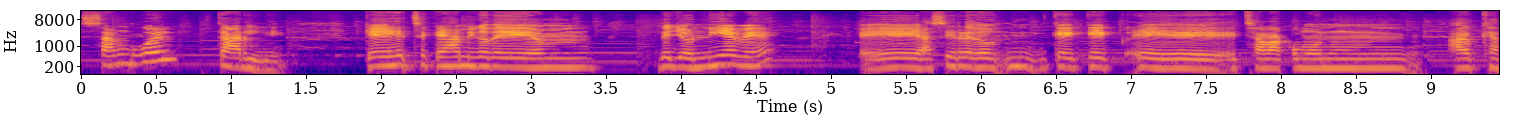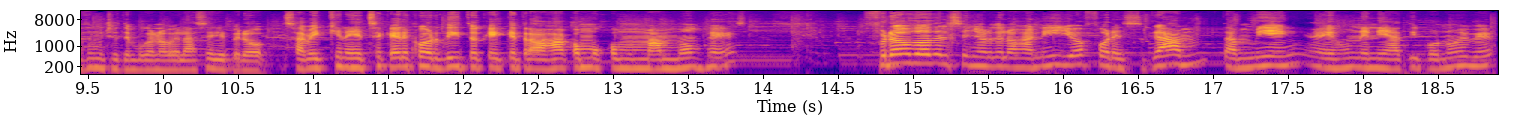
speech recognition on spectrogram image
Samuel Tarly, que es este que es amigo de, mm, de John Nieve, eh, así redondo, que, eh, estaba como en un. Ah, que hace mucho tiempo que no veo la serie, pero ¿sabéis quién es este que es gordito, que, que trabaja como, como más monjes? Frodo del Señor de los Anillos, Forrest Gump también, es un NA tipo 9.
